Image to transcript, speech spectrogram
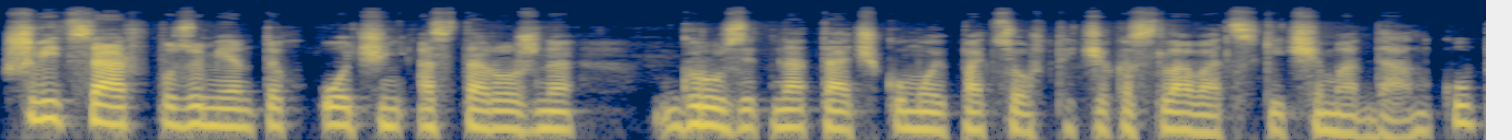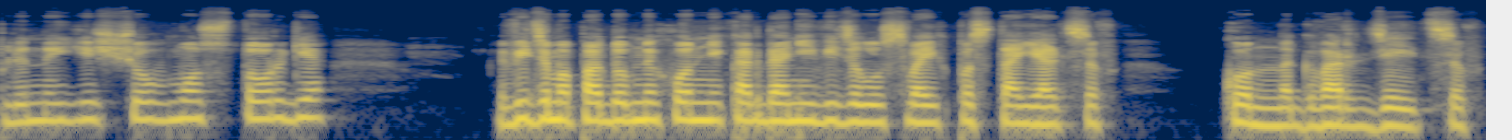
Швейцар в пузументах очень осторожно грузит на тачку мой потертый чехословацкий чемодан, купленный еще в Мосторге. Видимо, подобных он никогда не видел у своих постояльцев, конногвардейцев,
